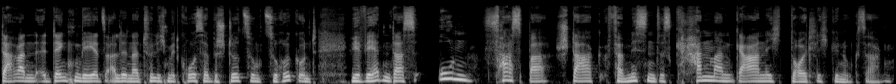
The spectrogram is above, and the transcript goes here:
daran denken wir jetzt alle natürlich mit großer Bestürzung zurück und wir werden das unfassbar stark vermissen. Das kann man gar nicht deutlich genug sagen.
